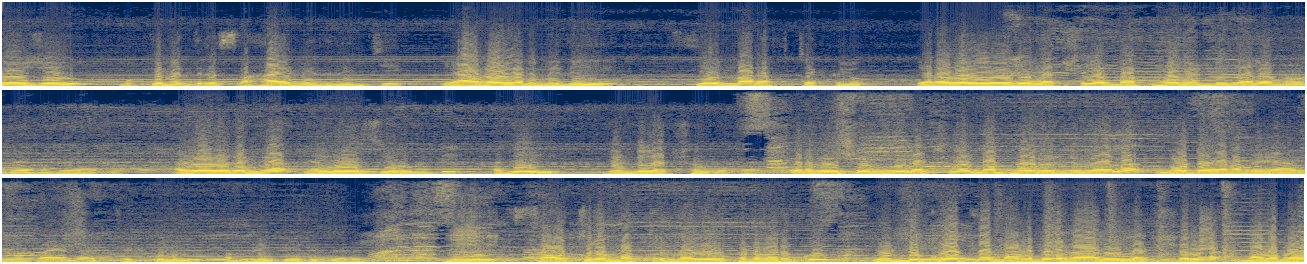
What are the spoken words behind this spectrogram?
రోజు ముఖ్యమంత్రి సహాయ నిధి నుంచి యాభై ఎనిమిది సిఎంఆర్ఎఫ్ చెక్కులు ఇరవై ఏడు లక్షల డెబ్బై రెండు వేల నూట ఎనభై ఆరు రూపాయలు. అదేవిధంగా ఎల్ఓసి ఒకటి అది రెండు లక్షల రూపాయలు. ఇరవై తొమ్మిది లక్షల డెబ్బై రెండు వేల నూట ఎనభై ఆరు రూపాయల చెక్కులు పంపిణీ చేయడం ఈ సంవత్సరం మొత్తం మీద ఇప్పటి వరకు రెండు కోట్ల నలభై నాలుగు లక్షల నలభై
